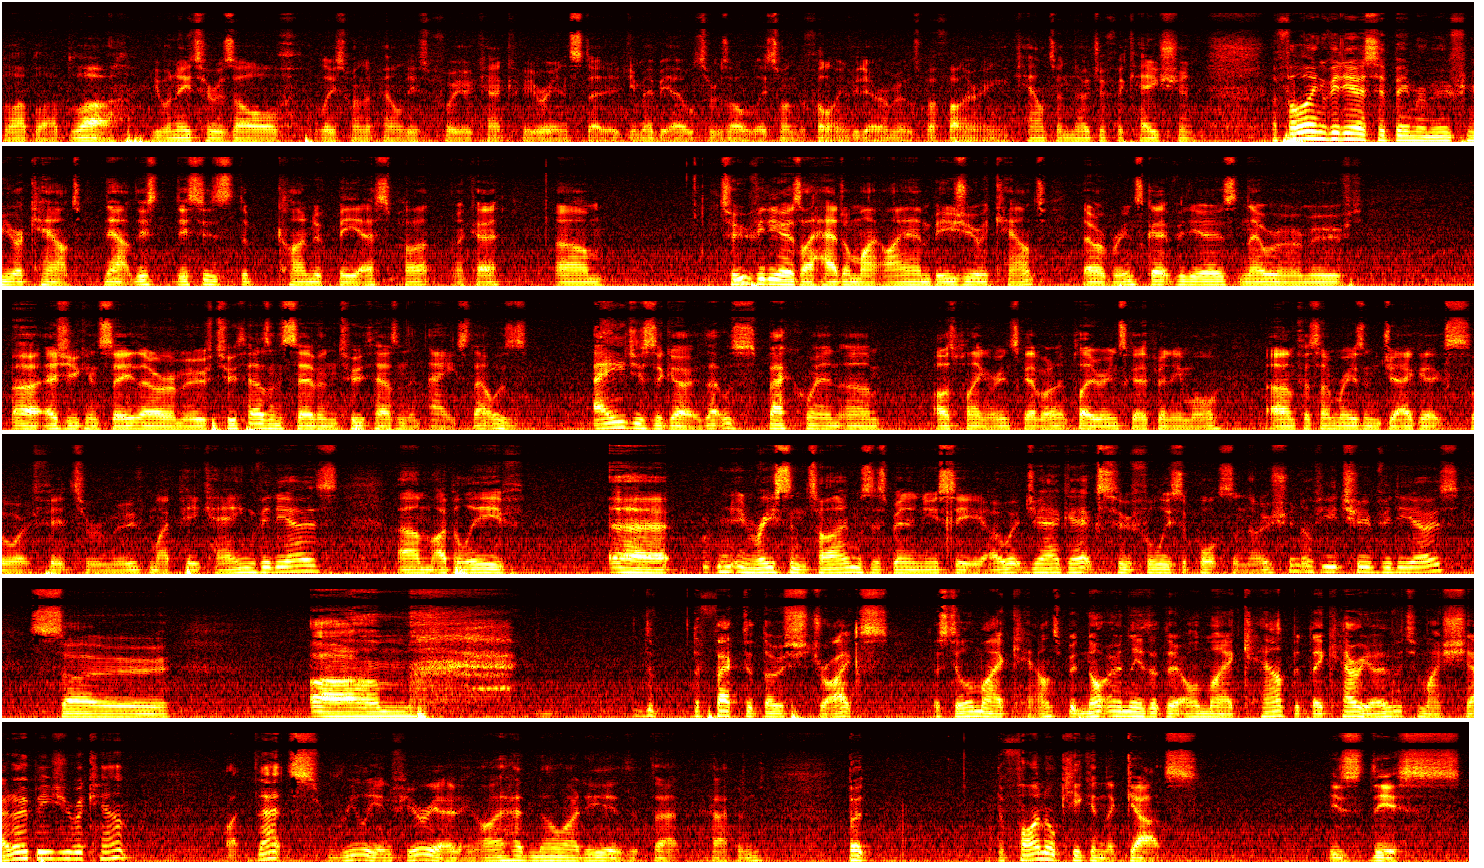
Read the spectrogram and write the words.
blah blah blah. You will need to resolve at least one of the penalties before your account can be reinstated. You may be able to resolve at least one of the following video removals by firing a counter notification. The following videos have been removed from your account. Now this this is the kind of BS part, okay? Um, two videos I had on my I am Bijou account, they were RuneScape videos and they were removed uh, as you can see, they were removed 2007, 2008. That was ages ago. That was back when um, I was playing RuneScape. I don't play RuneScape anymore. Um, for some reason, Jagex saw it fit to remove my PKing videos. Um, I believe uh, in recent times there's been a new CEO at Jagex who fully supports the notion of YouTube videos. So, um, the the fact that those strikes are still on my account, but not only that they're on my account, but they carry over to my Shadow Bijou account that's really infuriating. I had no idea that that happened. But the final kick in the guts is this.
